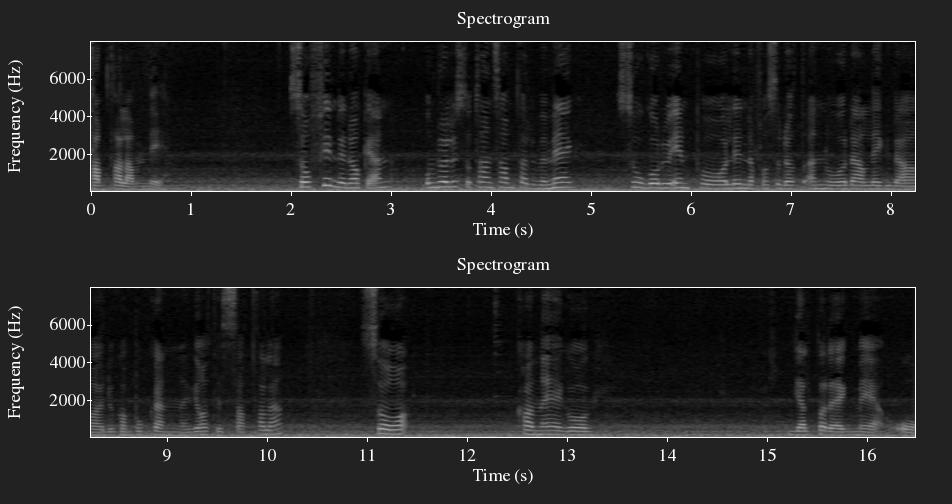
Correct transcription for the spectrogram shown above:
samtale med. Så finn deg noen. Om du har lyst til å ta en samtale med meg, så går du inn på lindafosse.no, og der ligger det Du kan booke en gratis samtale. Så kan jeg òg hjelpe deg med å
